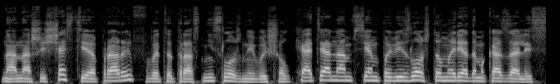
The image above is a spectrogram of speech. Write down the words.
На наше счастье, прорыв в этот раз несложный вышел. Хотя нам всем повезло, что мы рядом оказались.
